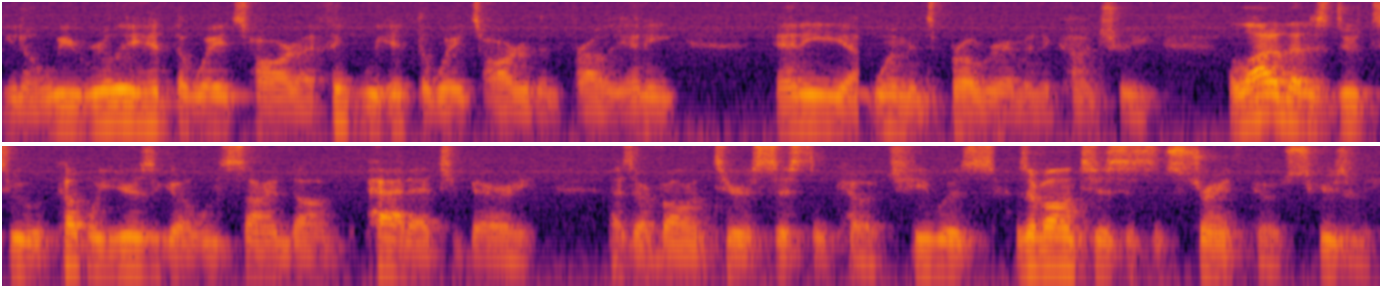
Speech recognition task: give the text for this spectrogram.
you know we really hit the weights hard. I think we hit the weights harder than probably any any uh, women's program in the country. A lot of that is due to a couple years ago we signed on pat etcheberry as our volunteer assistant coach. He was as our volunteer assistant strength coach excuse me.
